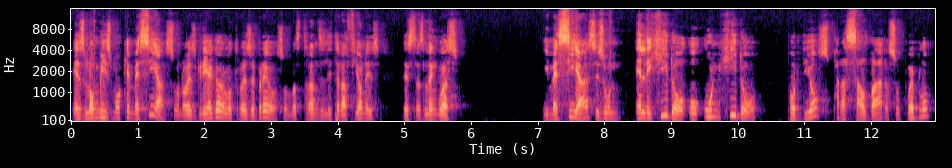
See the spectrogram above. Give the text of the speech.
es lo mismo que Mesías. Uno es griego, el otro es hebreo. Son las transliteraciones de estas lenguas. Y Mesías es un elegido o ungido por Dios para salvar a su pueblo.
